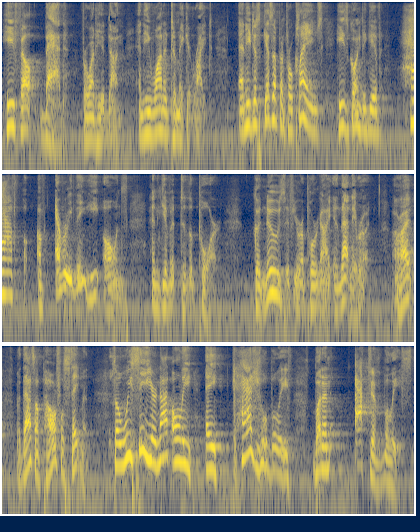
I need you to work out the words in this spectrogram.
he felt bad for what he had done. And he wanted to make it right. And he just gets up and proclaims he's going to give half of everything he owns and give it to the poor. Good news if you're a poor guy in that neighborhood. All right? But that's a powerful statement. So we see here not only a casual belief, but an active belief.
